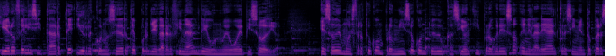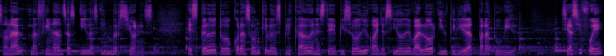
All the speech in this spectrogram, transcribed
Quiero felicitarte y reconocerte por llegar al final de un nuevo episodio. Eso demuestra tu compromiso con tu educación y progreso en el área del crecimiento personal, las finanzas y las inversiones. Espero de todo corazón que lo explicado en este episodio haya sido de valor y utilidad para tu vida. Si así fue,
